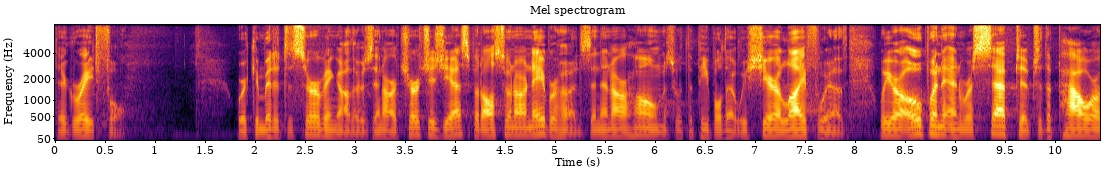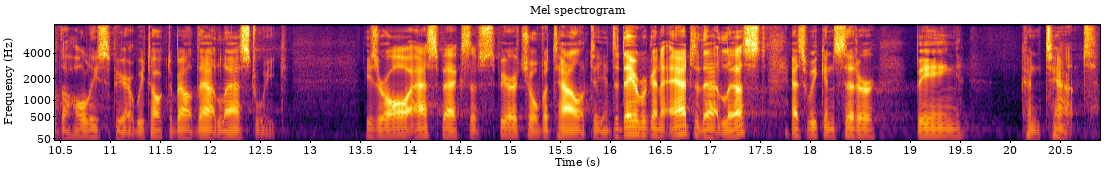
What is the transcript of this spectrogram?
They're grateful. We're committed to serving others in our churches, yes, but also in our neighborhoods and in our homes with the people that we share life with. We are open and receptive to the power of the Holy Spirit. We talked about that last week. These are all aspects of spiritual vitality. And today we're going to add to that list as we consider being content.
